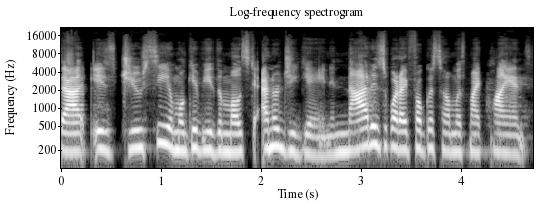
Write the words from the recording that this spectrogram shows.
that is juicy and will give you the most energy gain. And that is what I focus on with my clients,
